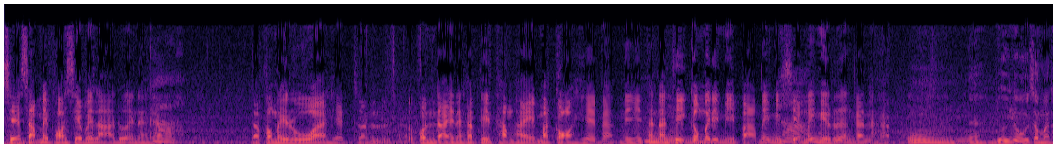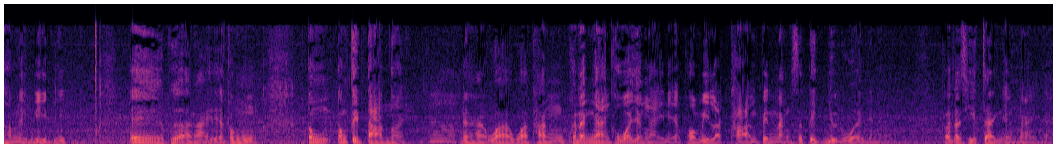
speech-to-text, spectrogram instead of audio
เสียทรัพย์ไม่พอเสียเวลาด้วยนะครับ ค่ะ แต่ก็ไม่รู้ว่าเหตุผลคนใดนะครับที่ทำให้มาก่อเหตุแบบนี้ ทั้งๆที่ก็ไม่ได้มีปากไม่มีเสียงค่ะ ไม่มีเรื่องกันนะครับ อืมนะอยู่ๆจะมาทำอย่างนี้นี่เอ๊ะเพื่ออะไรเดี๋ยวต้องต้องต้องติดตามหน่อยค่ะนะฮะว่าว่าทางพนักงานเขาว่ายังไงเนี่ย พอมีหลักฐานเป็นหนังสติ๊กอยู่ด้วยเนี่ยนะเขาจะชี้แจงยังไงนะ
